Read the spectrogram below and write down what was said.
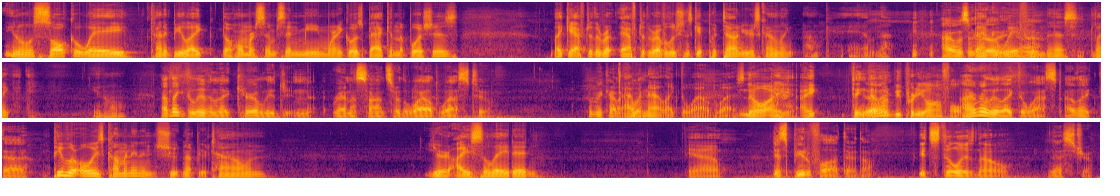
you know, sulk away, kind of be like the Homer Simpson meme where he goes back in the bushes. Like after the re- after the revolutions get put down, you're just kind of like, okay, I'm not I wasn't back really. away yeah. from uh, this. Like, you know, I'd like to live in the Carolingian Renaissance or the Wild West too. That'd be kind of. I would not like the Wild West. No, I, I think that Really? would be pretty awful. I really like the West. I like the. People are always coming in and shooting up your town. You're isolated. yeah, It's beautiful out there, though. it still is now. That's true.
